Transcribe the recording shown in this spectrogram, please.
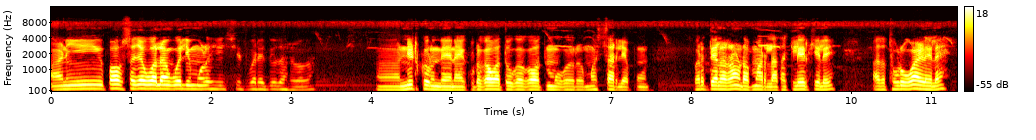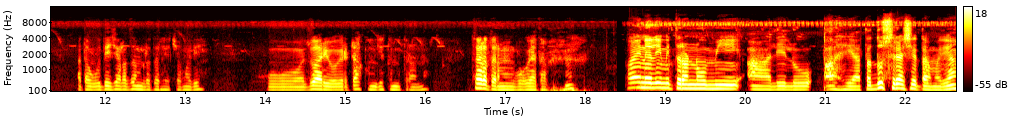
आणि पावसाच्या वला वलीमुळं हे शेत बरेच दिवस झालं बघा. नीट करून द्याय नाही. कुठं गावात उगा गावात मगर मस्त चारली आपण परत त्याला राऊंड अप मारला. आता क्लिअर केलं आहे आता थोडं वाळलेलं आहे. आता उद्याच्याला जमलं तर ह्याच्यामध्ये. हो, ज्वारी वगैरे टाकून घेतो मित्रांनो. चला तर मग बघूयात आपण फायनली मित्रांनो मी आलेलो आहे आता दुसऱ्या शेतामध्ये हां?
